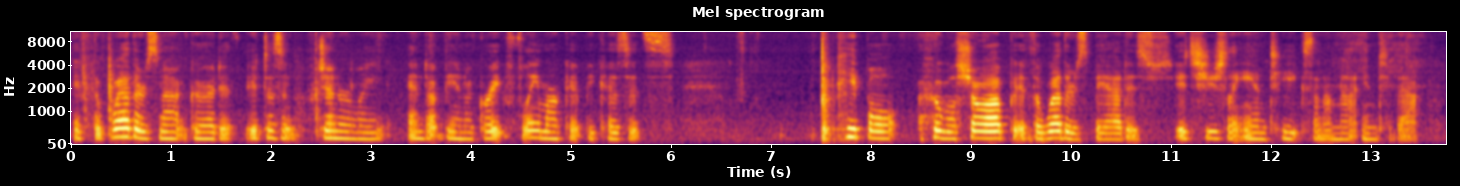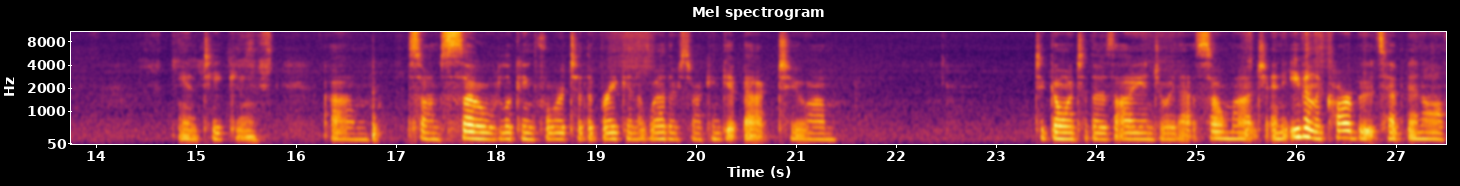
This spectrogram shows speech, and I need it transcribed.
if the weather's not good, it, it doesn't generally end up being a great flea market because it's people who will show up if the weather's bad is it's usually antiques and I'm not into that antiquing. Um, so I'm so looking forward to the break in the weather so I can get back to um, to go into those. I enjoy that so much. And even the car boots have been off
